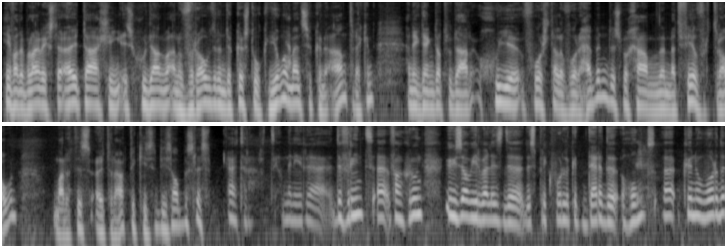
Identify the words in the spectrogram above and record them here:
Een van de belangrijkste uitdagingen is hoe dan we aan een verouderende kust ook jonge mensen kunnen aantrekken. En ik denk dat we daar goede voorstellen voor hebben. Dus we gaan uh, met veel vertrouwen maar het is uiteraard de kiezer die zal beslissen. Uiteraard. Ja, meneer uh, De Vriend uh, van Groen, u zou hier wel eens de, de spreekwoordelijke derde hond uh, kunnen worden.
